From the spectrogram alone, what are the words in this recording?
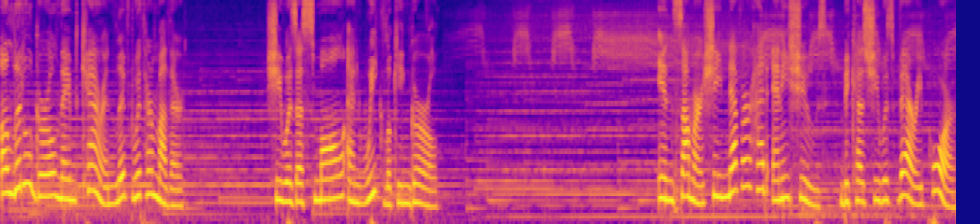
A little girl named Karen lived with her mother. She was a small and weak looking girl. In summer, she never had any shoes because she was very poor.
